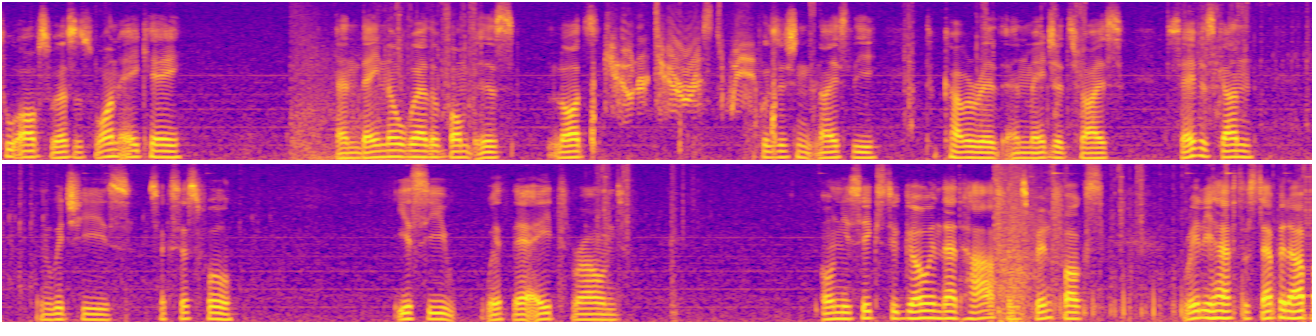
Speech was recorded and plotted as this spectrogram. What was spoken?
two AWPs versus one AK and they know where the bomb is Lord's positioned nicely to cover it and Major tries save his gun in which he's successful. ESC with their 8th round. Only 6 to go in that half and Sprint Fox really have to step it up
